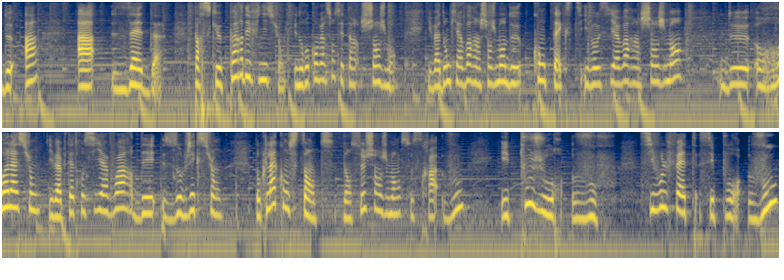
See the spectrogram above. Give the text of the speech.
de A à Z. Parce que par définition, une reconversion, c'est un changement. Il va donc y avoir un changement de contexte. Il va aussi y avoir un changement de relation. Il va peut-être aussi y avoir des objections. Donc la constante dans ce changement, ce sera vous et toujours vous. Si vous le faites, c'est pour vous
